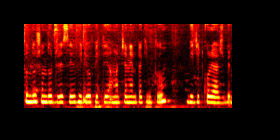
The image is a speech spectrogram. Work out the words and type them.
সুন্দর সুন্দর ড্রেসের ভিডিও পেতে আমার চ্যানেলটা কিন্তু ভিজিট করে আসবেন।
